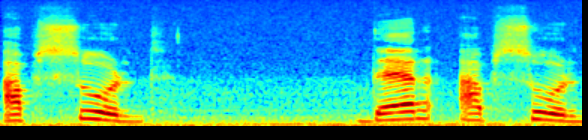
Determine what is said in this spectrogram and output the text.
absurd. Der absurd.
